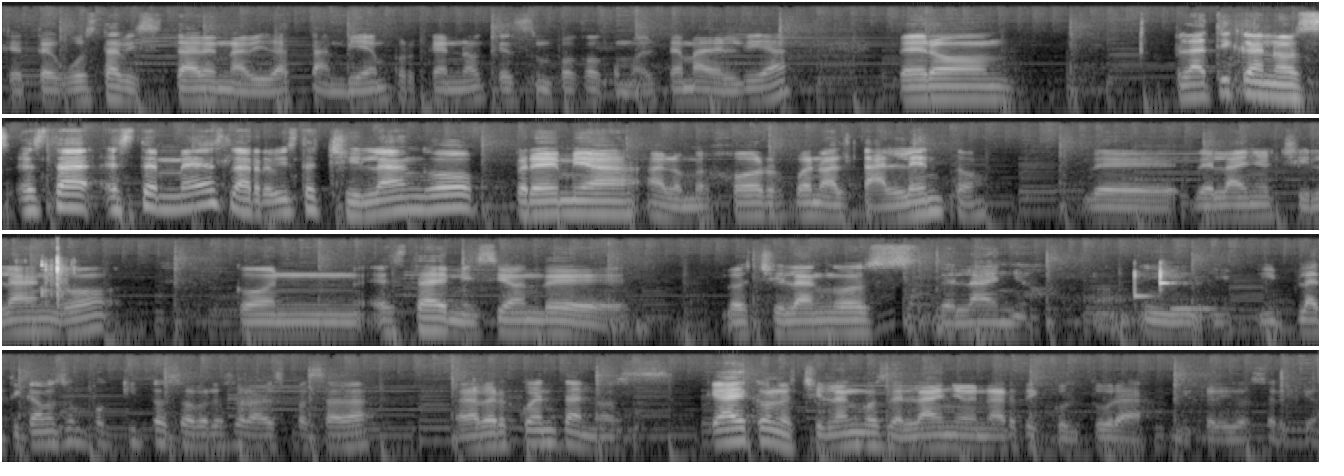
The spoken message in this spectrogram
que te gusta visitar en Navidad también, ¿por qué no? Que es un poco como el tema del día. Pero platícanos, esta, este mes la revista Chilango premia a lo mejor, bueno, al talento del año Chilango con esta emisión de los Chilangos del año. Y, platicamos un poquito sobre eso la vez pasada. Para ver, cuéntanos, ¿qué hay con los Chilangos del año en arte y cultura, mi querido Sergio?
